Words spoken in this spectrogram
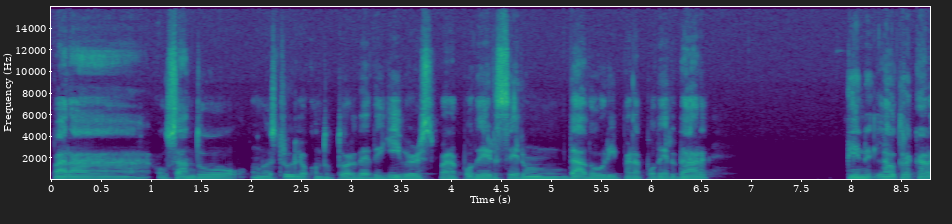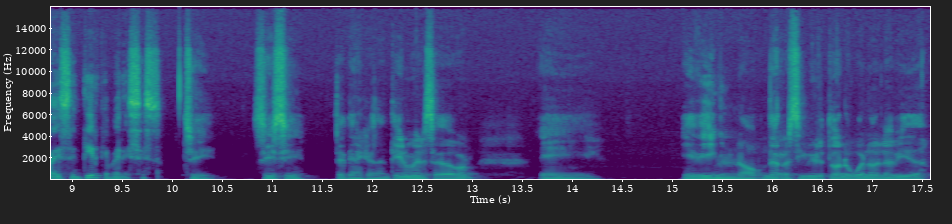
para usando nuestro hilo conductor de The Givers, para poder ser un dador y para poder dar, tiene la otra cara de sentir que mereces. Sí, sí, sí. Te tienes que sentir merecedor y, digno de recibir todo lo bueno de la vida.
